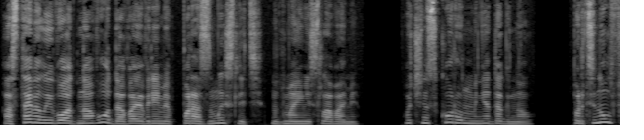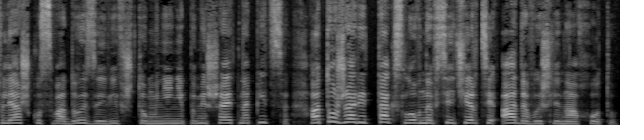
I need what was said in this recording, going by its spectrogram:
Оставила его одного, давая время поразмыслить над моими словами. Очень скоро он меня догнал. Протянул фляжку с водой, заявив, что мне не помешает напиться, а то жарит так, словно все черти ада вышли на охоту,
